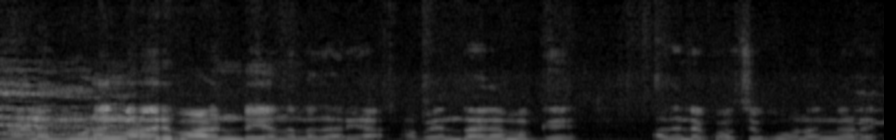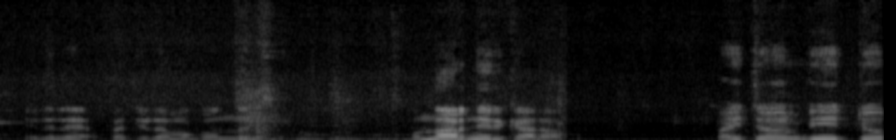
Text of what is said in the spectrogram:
എന്നാലും ഗുണങ്ങൾ ഒരുപാടുണ്ട് എന്നുള്ളത് അറിയാം. അപ്പോൾ എന്തായാലും നമുക്ക് അതിന്റെ കുറച്ച് ഗുണങ്ങൾ ഇതിനെ പറ്റിയിട്ട് നമുക്കൊന്ന് ഒന്ന് അറിഞ്ഞിരിക്കാമല്ലോ vitamin B two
